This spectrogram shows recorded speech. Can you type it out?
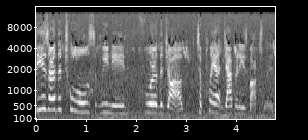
These are the tools we need for the job to plant Japanese boxwood.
